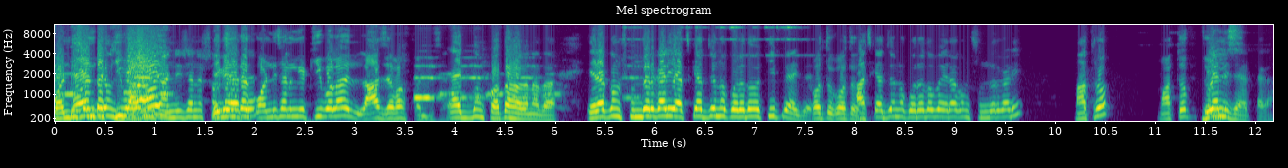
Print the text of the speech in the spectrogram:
কন্ডিশনটা কি বলা হয়? কন্ডিশনের সঙ্গে এখানকার কন্ডিশনকে কি বলা হয়? লাস্ট জবাব কন্ডিশন একদম কথা হবে না দাদা। এরকম সুন্দর গাড়ি আজকের জন্য করে দেবো কি প্রাইসে কত কত? আজকের জন্য করে দেবো এরকম সুন্দর গাড়ি মাত্র মাত্র বিয়াল্লিশ হাজার টাকা।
